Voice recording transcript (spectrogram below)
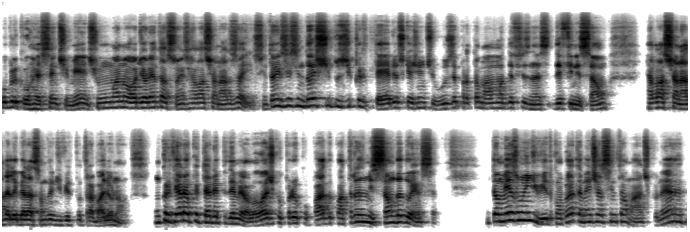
publicou recentemente um manual de orientações relacionadas a isso. Então, existem dois tipos de critérios que a gente usa para tomar uma definição relacionada à liberação do indivíduo para o trabalho ou não. Um critério é o critério epidemiológico, preocupado com a transmissão da doença. Então, mesmo um indivíduo completamente assintomático, né,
